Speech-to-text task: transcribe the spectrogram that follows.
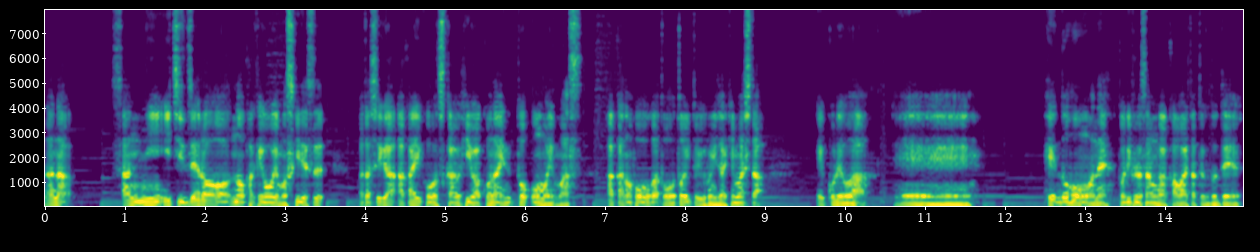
73210の掛け声も好きです。私が赤い子を使う日は来ないと思います。赤の方が尊いというふうにいただきました。え、これは、えー、ヘッドホンをね、トリフラさんが買われたということで、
